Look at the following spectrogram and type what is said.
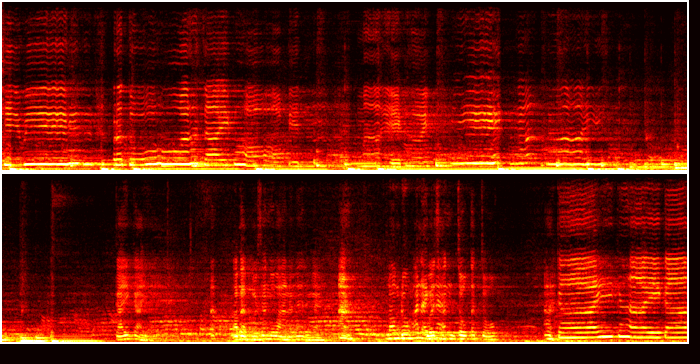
ชีวิต ประตูหัวใจก็ปิด ไม่เคยคิดรักใครไก่ไก่อะเอาแบบเวอร์ชันเมื่อวานนะแม่หรือไงอะลองดูอันไหนเวก็อร์ได้ชันโจ๊กตะโจ๊ก อะ ไก่ไก่ไก่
